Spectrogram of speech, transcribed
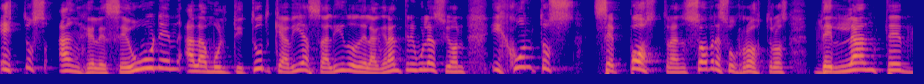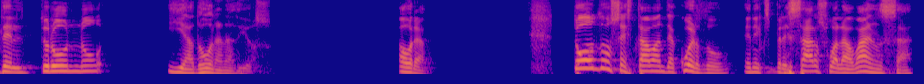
estos ángeles se unen a la multitud que había salido de la gran tribulación y juntos se postran sobre sus rostros delante del trono y adoran a Dios. Ahora, todos estaban de acuerdo en expresar su alabanza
